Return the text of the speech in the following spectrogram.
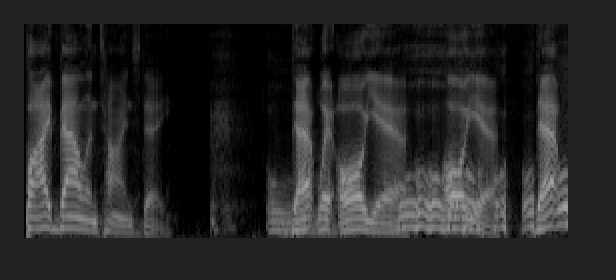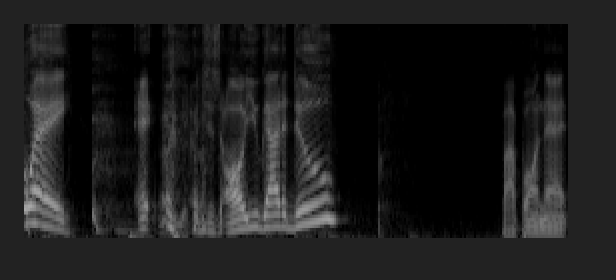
by Valentine's Day. That way, oh. oh yeah, oh yeah. That way, it, just all you got to do, pop on that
